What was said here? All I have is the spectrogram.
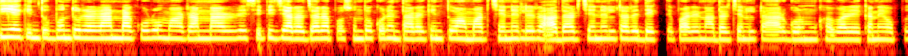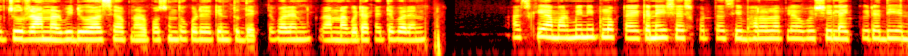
দিয়ে কিন্তু বন্ধুরা রান্না করুম। আর রান্নার রেসিপি যারা যারা পছন্দ করেন তারা কিন্তু আমার চ্যানেলের আদার চ্যানেলটারে দেখতে পারেন। আদার চ্যানেলটা আর গরম খাবার এখানে প্রচুর রান্নার ভিডিও আছে, আপনারা পছন্দ করে কিন্তু দেখতে পারেন, রান্না করে খাইতে পারেন। আজকে আমার মিনি ব্লগটা এখানেই শেষ করতেছি। ভালো লাগলে অবশ্যই লাইক করে দিয়েন।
